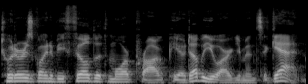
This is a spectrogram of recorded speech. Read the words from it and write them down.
Twitter is going to be filled with more Prog POW arguments again.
